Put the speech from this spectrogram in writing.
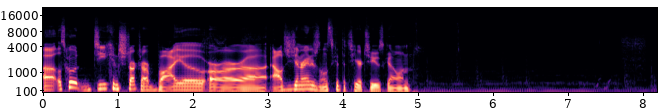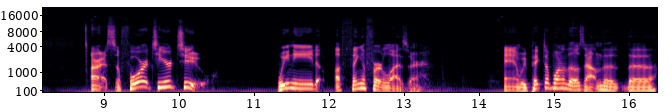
Uh, let's go deconstruct our bio or our uh, algae generators and let's get the tier twos going. All right, so for tier two, we need a thing of fertilizer. And we picked up one of those out in the, the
